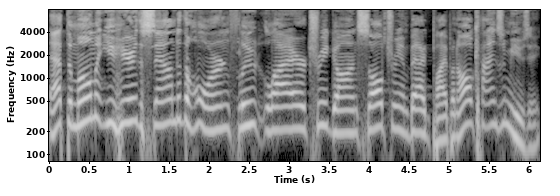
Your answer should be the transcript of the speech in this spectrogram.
at the moment you hear the sound of the horn, flute, lyre, trigon, psaltery, and bagpipe, and all kinds of music,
